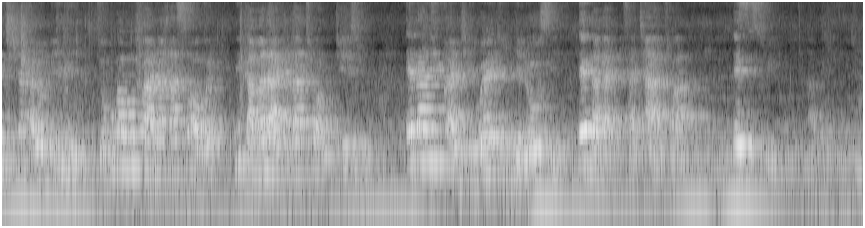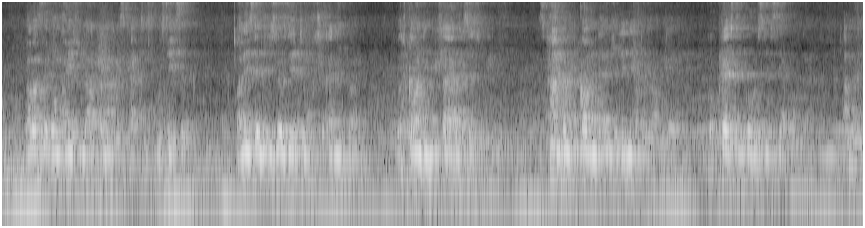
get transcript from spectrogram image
eziyisishiyagalombili zokuba umntwana asokwe igama lakhe lathiwa uJesu elaliqanjiwe ingelosi engakathatshathwa esiswini amen Baba siyabonga izwi lakho nangesikhathi sibusise. Balise inhliziyo zethu ukuhlakanipha. Basiqonde imfihlakalo yasezulwini. Sihambe ngokuqonda endleleni yakho yonke. NgoKristu inkosi siyabonga. Amen.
